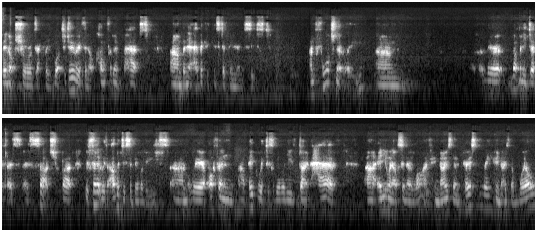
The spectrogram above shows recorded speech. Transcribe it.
they're not sure exactly what to do, if they're not confident perhaps, um, then an advocate can step in and assist. Unfortunately, um, there are not many deaf as, as, such, but we've seen it with other disabilities um, where often uh, people with disabilities don't have uh, anyone else in their life who knows them personally, who knows them well,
